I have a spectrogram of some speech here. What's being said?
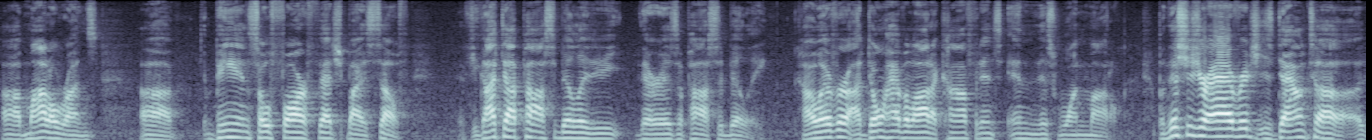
uh, model runs uh, being so far fetched by itself. If you got that possibility, there is a possibility. However, I don't have a lot of confidence in this one model. But this is your average, is down to uh,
